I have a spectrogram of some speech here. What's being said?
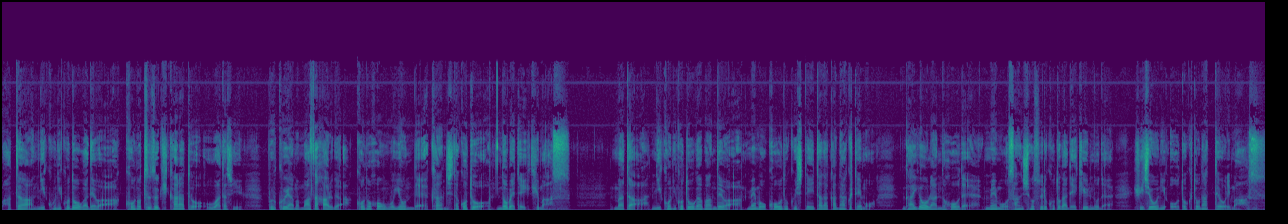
また、ニコニコ動画では、この続きからと私、福山雅治がこの本を読んで感じたことを述べていきます。また、ニコニコ動画版ではメモを購読していただかなくても、概要欄の方でメモを参照することができるので、非常にお得となっております。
